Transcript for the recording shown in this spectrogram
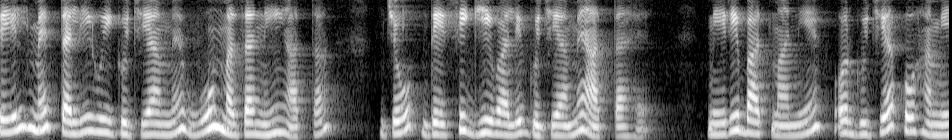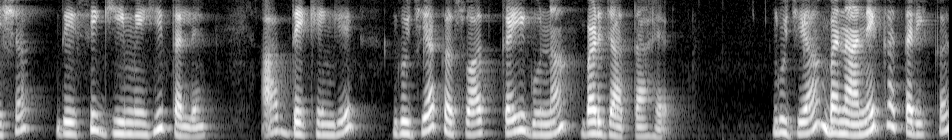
तेल में तली हुई गुजिया में वो मज़ा नहीं आता जो देसी घी वाली गुजिया में आता है। मेरी बात मानिए और गुजिया को हमेशा देसी घी में ही तलें। आप देखेंगे गुजिया का स्वाद कई गुना बढ़ जाता है। गुजिया बनाने का तरीका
